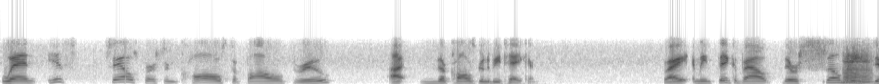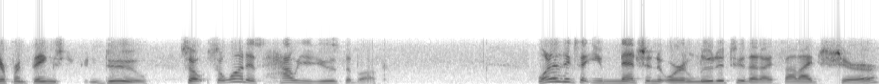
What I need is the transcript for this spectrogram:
When his salesperson calls to follow through, uh, the call's going to be taken right? I mean, think about there's so many mm-hmm. different things you can do. So, so one is how you use the book. One of the things that you mentioned or alluded to that I thought I'd share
